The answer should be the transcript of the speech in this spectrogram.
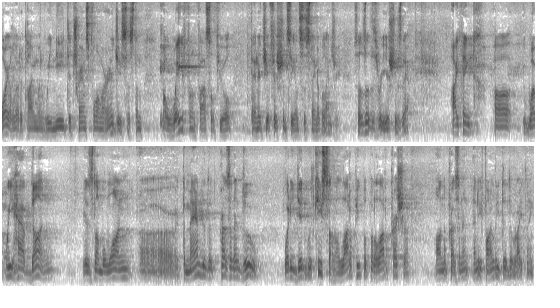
oil at a time when we need to transform our energy system away from fossil fuel to energy efficiency and sustainable energy. So those are the three issues there. I think uh, what we have done is number one, uh, demanded that the president do what he did with Keystone. A lot of people put a lot of pressure on the president, and he finally did the right thing,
